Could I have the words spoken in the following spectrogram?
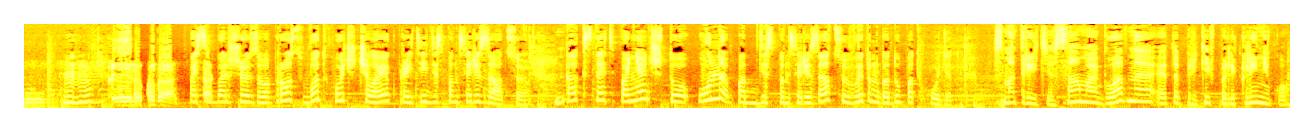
Угу. Или куда? Спасибо как? большое за вопрос. Вот хочет человек пройти диспансеризацию. Как, кстати, понять, что он под диспансеризацию в этом году подходит? Смотрите, самое главное – это прийти в поликлинику.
